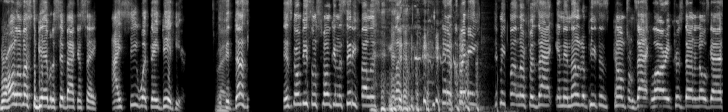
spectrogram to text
For all of us to be able to sit back and say, I see what they did here. If it doesn't, it's gonna be some smoke in the city, fellas. like you can't trade Jimmy Butler for Zach, and then none of the pieces come from Zach, Lauri, Kris Dunn, and those guys.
